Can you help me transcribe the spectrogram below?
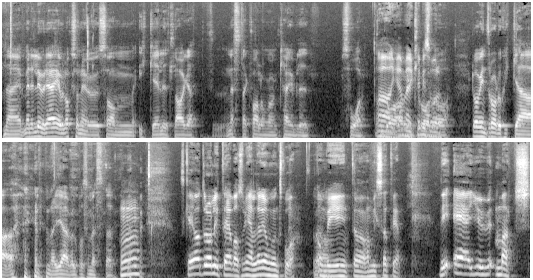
nej, men det luriga är väl också nu som icke-elitlag att nästa kvalomgång kan ju bli svår. Ja, det kan verkligen bli svår. Då har vi inte råd att skicka en enda jävel på semester. Mm. Ska jag dra lite här vad som gäller i omgång två? Ja. Om vi inte har missat det. Det är ju match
